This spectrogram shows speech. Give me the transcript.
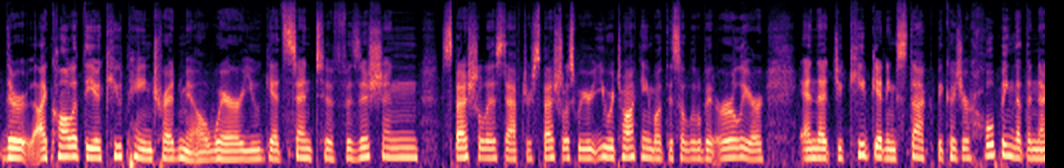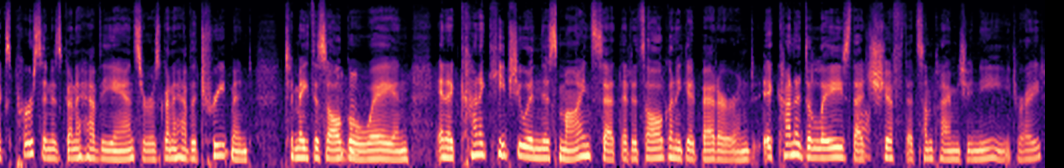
There, I call it the acute pain treadmill, where you get sent to physician, specialist after specialist. We were, you were talking about this a little bit earlier, and that you keep getting stuck because you're hoping that the next person is going to have the answer, is going to have the treatment to make this all mm-hmm. go away. And, and it kind of keeps you in this mindset that it's all going to get better. And it kind of delays that oh. shift that sometimes you need, right?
